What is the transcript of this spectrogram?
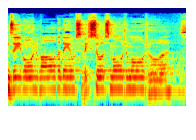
dzīvo un valda Dievs visos mūžu mūžos.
